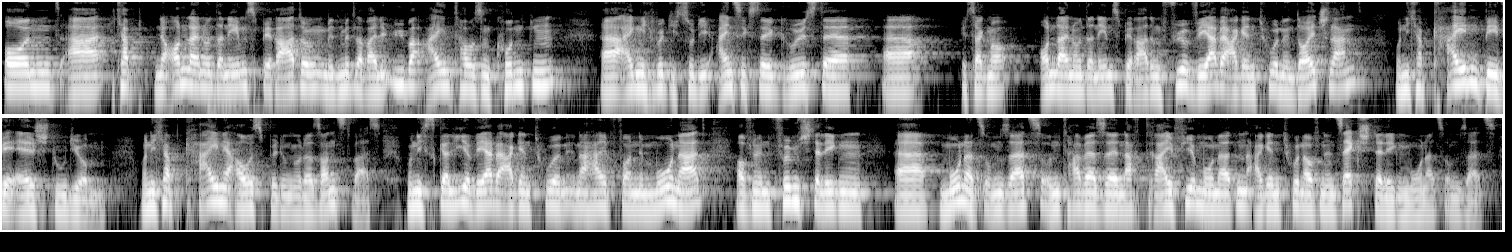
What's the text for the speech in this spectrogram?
und äh, ich habe eine Online-Unternehmensberatung mit mittlerweile über 1000 Kunden. Äh, eigentlich wirklich so die einzigste, größte, äh, ich sag mal, Online-Unternehmensberatung für Werbeagenturen in Deutschland. Und ich habe kein BWL-Studium und ich habe keine Ausbildung oder sonst was und ich skaliere Werbeagenturen innerhalb von einem Monat auf einen fünfstelligen äh, Monatsumsatz und teilweise nach drei, vier Monaten Agenturen auf einen sechsstelligen Monatsumsatz.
